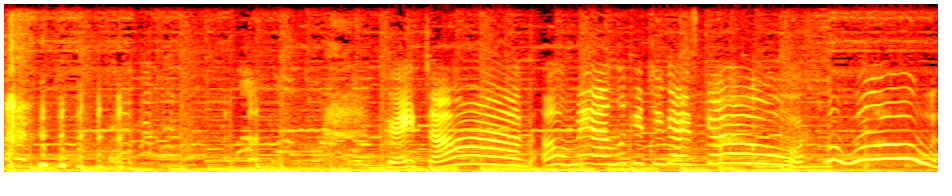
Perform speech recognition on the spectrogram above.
Great job. Oh man, look at you guys go. Woo woo.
